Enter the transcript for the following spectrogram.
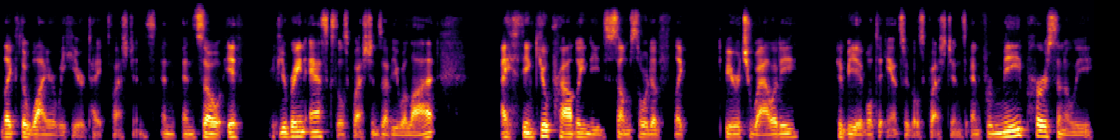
like the why are we here type questions. And and so if if your brain asks those questions of you a lot i think you'll probably need some sort of like spirituality to be able to answer those questions. And for me personally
